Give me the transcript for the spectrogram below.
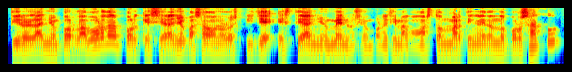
tiro el año por la borda, porque si el año pasado no los pillé, este año menos, y por encima con Aston Martin ahí dando por saco,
